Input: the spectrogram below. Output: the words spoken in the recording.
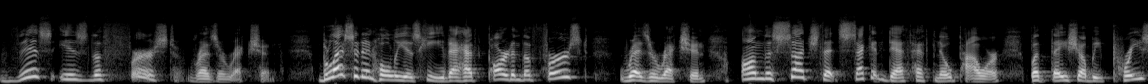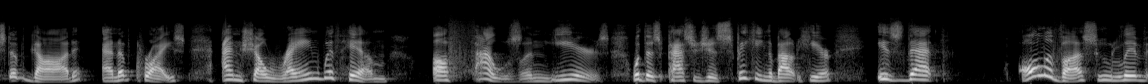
This is the first resurrection. Blessed and holy is he that hath part in the first resurrection. On the such that second death hath no power, but they shall be priests of God and of Christ, and shall reign with him a thousand years. What this passage is speaking about here is that all of us who live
